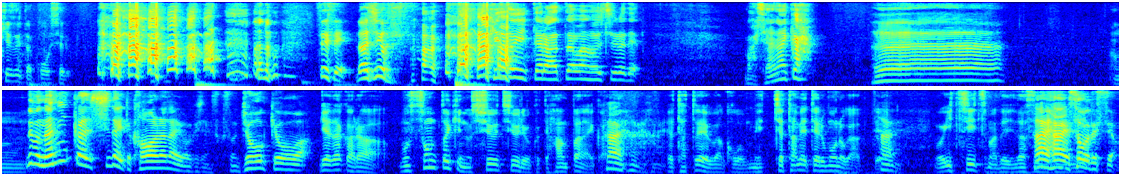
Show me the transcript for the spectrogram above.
気づいたらこうしてる。あの先生ラジオです。気づいたら頭の後ろでまあしゃあないか、へえうんでも何かしないと変わらないわけじゃないですかその状況は。いやだからもうその時の集中力って半端ないから、はいはいい。や例えばこうめっちゃ溜めてるものがあって、はい。もういついつまでに出すはいはいそうですすよ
